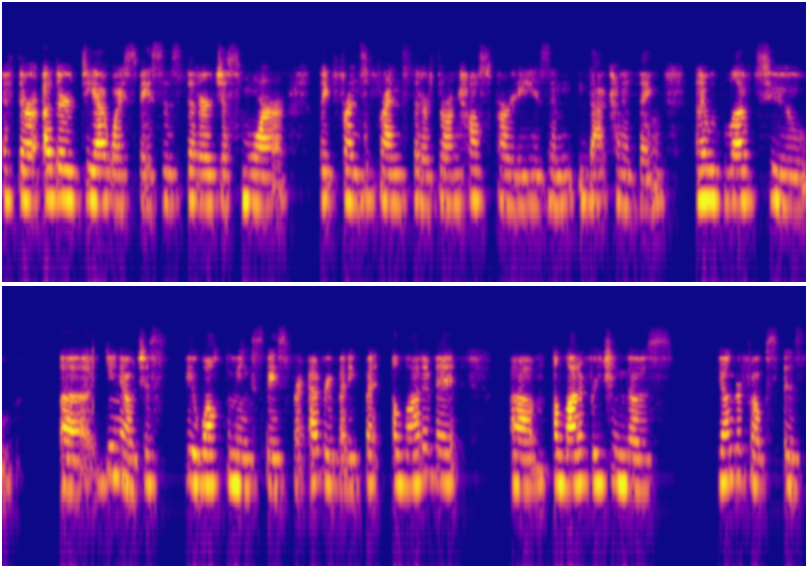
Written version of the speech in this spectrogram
if there are other DIY spaces that are just more like friends of friends that are throwing house parties and that kind of thing. And I would love to, uh, you know, just be a welcoming space for everybody. But a lot of it, um, a lot of reaching those younger folks is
